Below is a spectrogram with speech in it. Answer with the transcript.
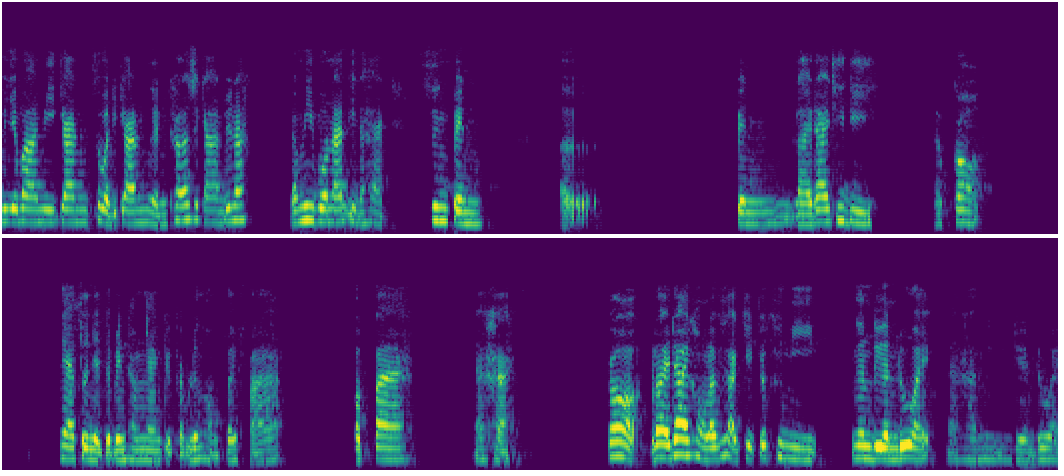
พยาบาลมีการสวัสดิการเหมือนข้าราชการด้วยนะ แล้วมีโบนัสอีกนะฮะซึ่งเป็น เออเป็นรายได้ที่ดี แล้วก็ เนี่ยส่วนใหญ่จะเป็นทำงานเกี่ยวกับเรื่องของไฟฟ้าประปานะคะ ก็รายได้ของรัฐวิสาหกิจก็คือมี เงินเดือนด้วยนะคะ มีเงินเดือนด้วย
